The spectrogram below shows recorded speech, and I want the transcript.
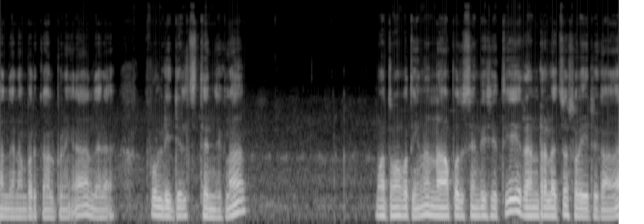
அந்த நம்பருக்கு கால் பண்ணிங்கன்னா அந்த ஃபுல் டீட்டெயில்ஸ் தெரிஞ்சுக்கலாம். மொத்தமாக பார்த்திங்கன்னா நாற்பது சென்டி சேர்த்து ரெண்டரை லட்சம் சொல்லிகிட்டு இருக்காங்க.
